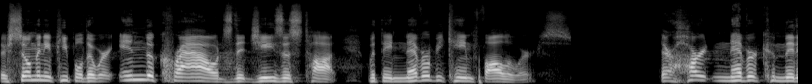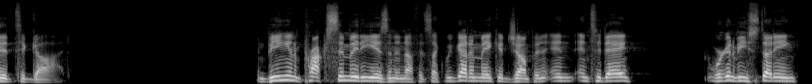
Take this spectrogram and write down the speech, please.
There's so many people that were in the crowds that Jesus taught, but they never became followers. Their heart never committed to God. And being in proximity isn't enough. It's like we've got to make a jump. And, and, and today, we're going to be studying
